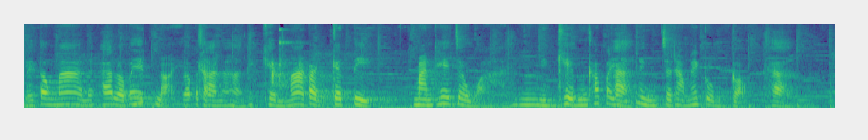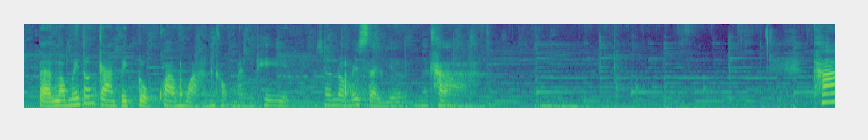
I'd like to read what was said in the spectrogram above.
ไม่ต้องมากนะคะ เราไม่นิดหน่อยรับประทานอาหารที่เค็มมากปกติมันเทศจะหวานอืมมีเค็มเข้าไปค่ะนิดหนึ่งจะทำให้กลมกล่อมค่ะ แต่เราไม่ต้องการไปกลบความหวานของมันเทศเพราะฉะนั้นเราไม่ใส่เยอะนะคะ ถ้า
